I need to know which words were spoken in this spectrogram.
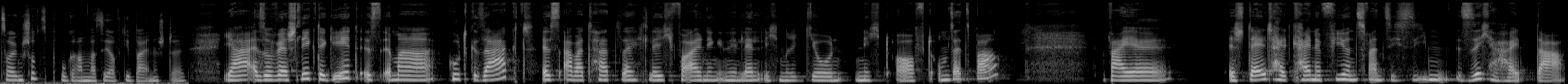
Zeugenschutzprogramm, was ihr auf die Beine stellt. Ja, also wer schlägt, der geht, ist immer gut gesagt, ist aber tatsächlich vor allen Dingen in den ländlichen Regionen nicht oft umsetzbar, weil es stellt halt keine 24-7 Sicherheit dar.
